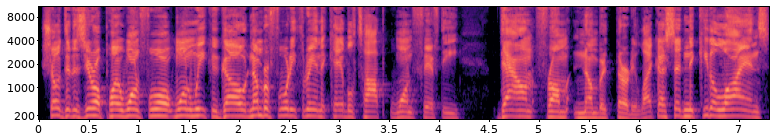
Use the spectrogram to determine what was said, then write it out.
Show did a 0.14 one week ago. Number 43 in the cable top 150, down from number 30. Like I said, Nikita Lyons,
